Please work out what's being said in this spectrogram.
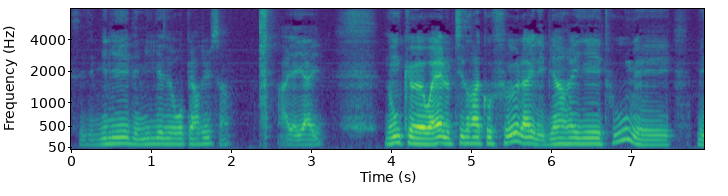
C'est des milliers, des milliers d'euros perdus ça. Aïe aïe aïe. Donc euh, ouais, le petit Dracofeu là, il est bien rayé et tout, mais mais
